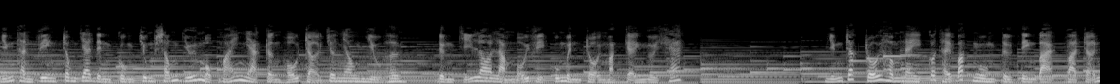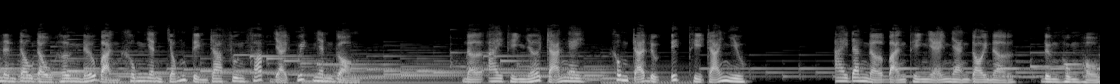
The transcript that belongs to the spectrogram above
Những thành viên trong gia đình cùng chung sống dưới một mái nhà cần hỗ trợ cho nhau nhiều hơn, đừng chỉ lo làm mỗi việc của mình rồi mặc kệ người khác. Những rắc rối hôm nay có thể bắt nguồn từ tiền bạc và trở nên đau đầu hơn nếu bạn không nhanh chóng tìm ra phương pháp giải quyết nhanh gọn. Nợ ai thì nhớ trả ngay, không trả được ít thì trả nhiều. Ai đang nợ bạn thì nhẹ nhàng đòi nợ, đừng hùng hổ.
